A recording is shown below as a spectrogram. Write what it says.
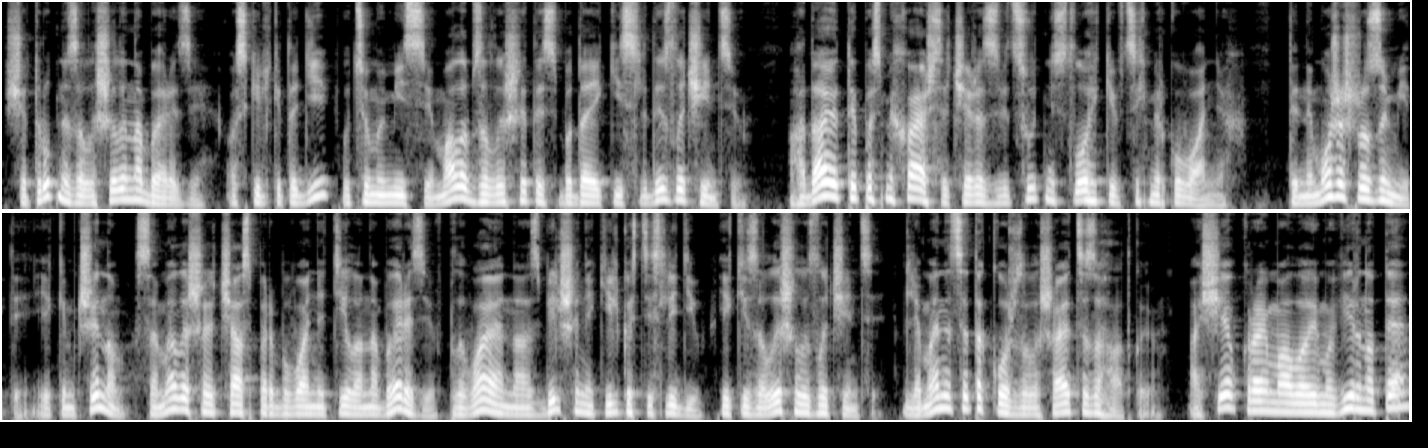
що труп не залишили на березі, оскільки тоді у цьому місці мали б залишитись бодай якісь сліди злочинців. Гадаю, ти посміхаєшся через відсутність логіки в цих міркуваннях. Ти не можеш розуміти, яким чином саме лише час перебування тіла на березі впливає на збільшення кількості слідів, які залишили злочинці. Для мене це також залишається загадкою. А ще вкрай мало ймовірно те,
